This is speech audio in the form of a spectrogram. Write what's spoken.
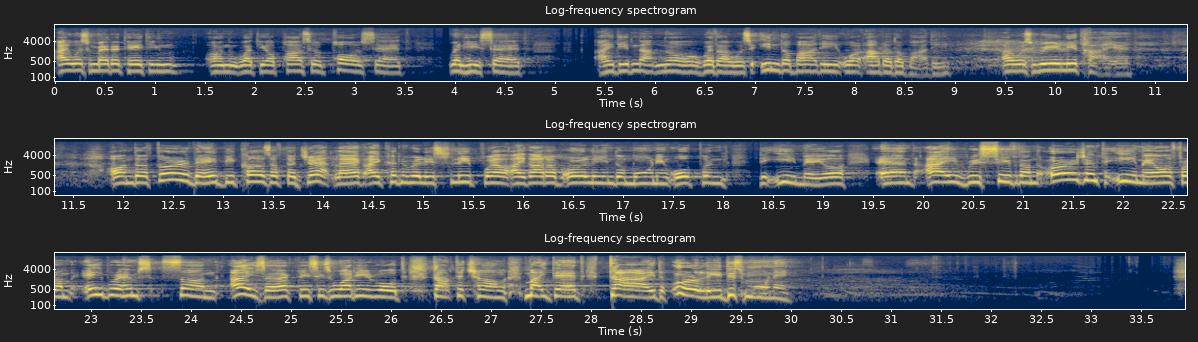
I was meditating on what the Apostle Paul said when he said, I did not know whether I was in the body or out of the body. I was really tired. On the third day, because of the jet lag, I couldn't really sleep well. I got up early in the morning, opened the email, and I received an urgent email from Abraham's son, Isaac. This is what he wrote Dr. Chung, my dad died early this morning.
